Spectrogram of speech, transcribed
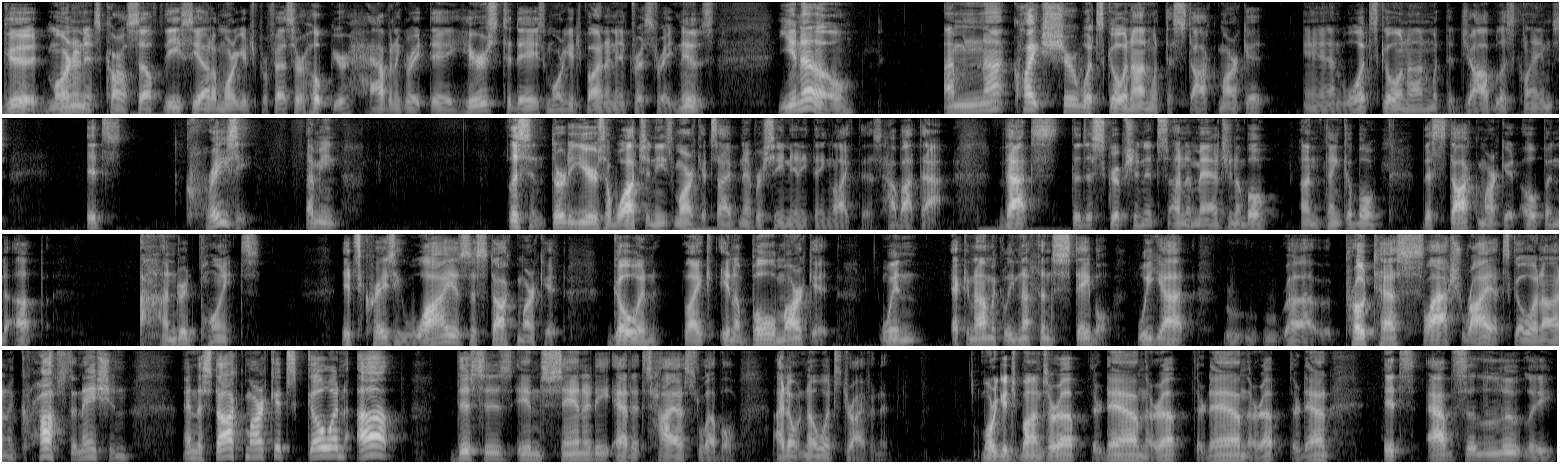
Good morning. It's Carl Self, the Seattle mortgage professor. Hope you're having a great day. Here's today's mortgage bond and interest rate news. You know, I'm not quite sure what's going on with the stock market and what's going on with the jobless claims. It's crazy. I mean, listen, 30 years of watching these markets, I've never seen anything like this. How about that? That's the description. It's unimaginable, unthinkable the stock market opened up 100 points. It's crazy. Why is the stock market going like in a bull market when economically nothing's stable? We got uh, protests slash riots going on across the nation, and the stock market's going up. This is insanity at its highest level. I don't know what's driving it. Mortgage bonds are up, they're down, they're up, they're down, they're up, they're down. It's absolutely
